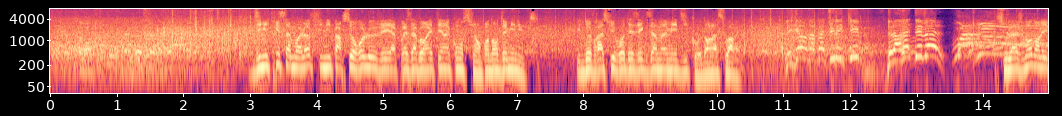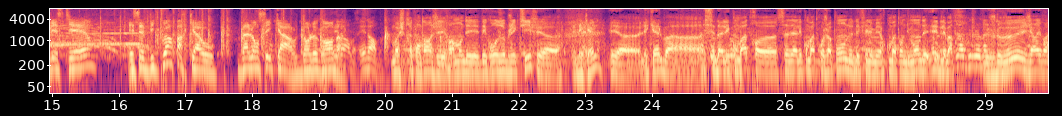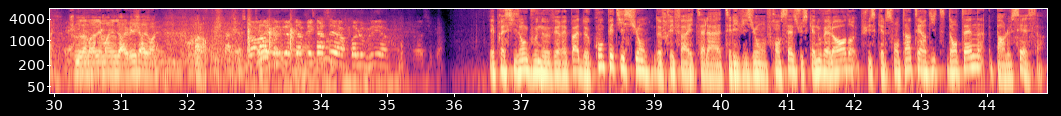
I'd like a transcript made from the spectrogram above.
Dimitri Samoilov finit par se relever après avoir été inconscient pendant deux minutes. Il devra suivre des examens médicaux dans la soirée. Les gars, on a battu l'équipe de la Red Devil Soulagement dans les vestiaires et cette victoire par KO va lancer Karl dans le grand bain. Énorme, énorme. Moi, je suis très content. J'ai vraiment des, des, gros objectifs. Et, euh, lesquels? Et euh, lesquels bah, C'est d'aller combattre, euh, c'est d'aller combattre au Japon, de défier les meilleurs combattants du monde et, et de les battre. Je le veux et j'y arriverai. Je me donnerai les moyens d'y arriver, j'y arriverai. Voilà. Et précisons que vous ne verrez pas de compétition de free fight à la télévision française jusqu'à nouvel ordre, puisqu'elles sont interdites d'antenne par le CSA.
